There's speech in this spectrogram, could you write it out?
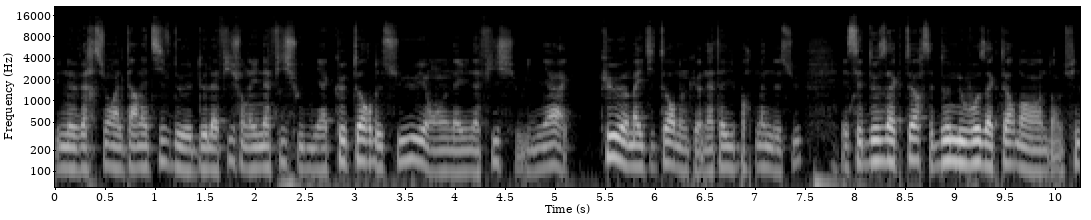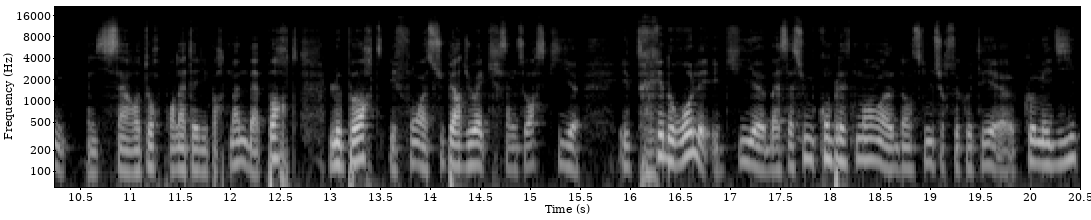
une version alternative de, de l'affiche. On a une affiche où il n'y a que Thor dessus, et on a une affiche où il n'y a que Mighty Thor, donc Nathalie Portman dessus. Et ces deux acteurs, ces deux nouveaux acteurs dans, le film, même si c'est un retour pour Nathalie Portman, bah, portent, le portent et font un super duo avec Chris Hemsworth qui est très drôle et qui bah, s'assume complètement dans ce film sur ce côté comédie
